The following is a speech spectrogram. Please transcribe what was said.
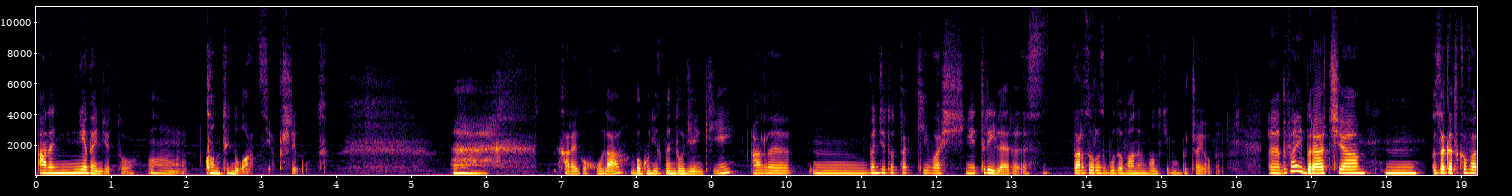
ale nie będzie to yy, kontynuacja przygód. Ech, Harego Hula, Bogu niech będą dzięki, ale mm, będzie to taki właśnie thriller z bardzo rozbudowanym wątkiem obyczajowym. E, dwaj bracia, mm, zagadkowa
